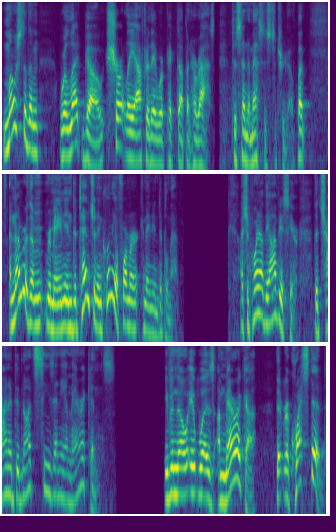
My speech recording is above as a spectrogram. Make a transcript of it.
most of them were let go shortly after they were picked up and harassed to send a message to Trudeau. But a number of them remain in detention, including a former Canadian diplomat. I should point out the obvious here that China did not seize any Americans, even though it was America that requested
